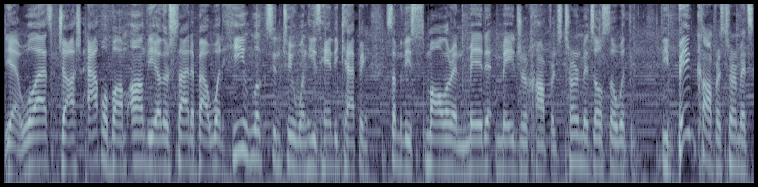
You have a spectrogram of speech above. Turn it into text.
Yeah, we'll ask Josh Appelbaum on the other side about what he looks into when he's handicapping some of these smaller and mid-major conference tournaments. Also, with the, the big conference tournaments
